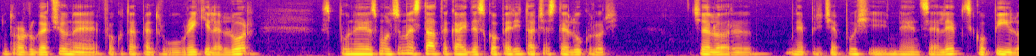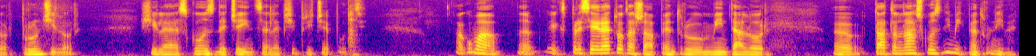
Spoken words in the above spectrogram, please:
într-o rugăciune făcută pentru urechile lor, spune, îți mulțumesc, Tată, că ai descoperit aceste lucruri celor nepricepuși și neînțelepți, copiilor, pruncilor și le-ai ascuns de cei înțelepți și pricepuți. Acum, expresia era tot așa pentru mintea lor. Tatăl n-a ascuns nimic pentru nimeni.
